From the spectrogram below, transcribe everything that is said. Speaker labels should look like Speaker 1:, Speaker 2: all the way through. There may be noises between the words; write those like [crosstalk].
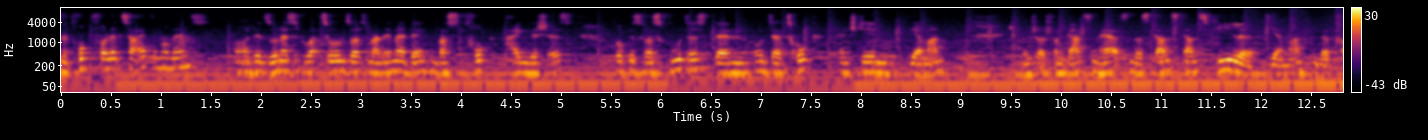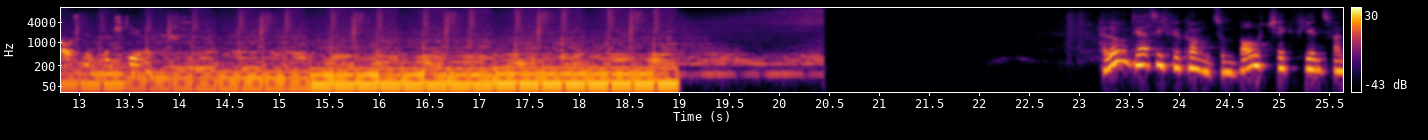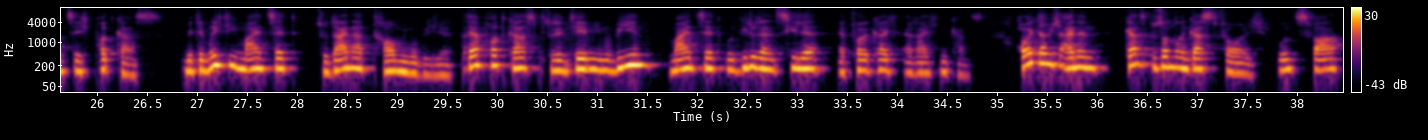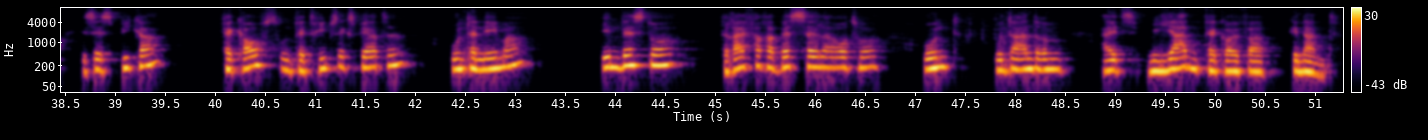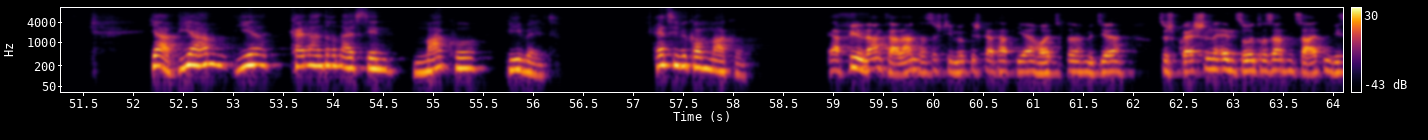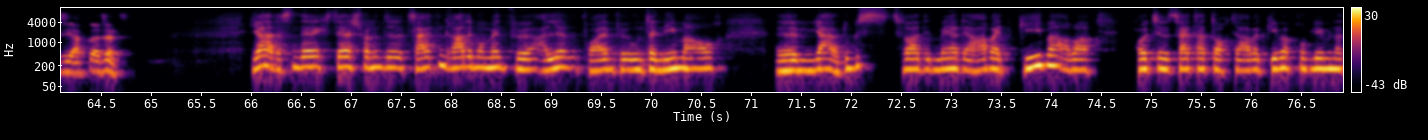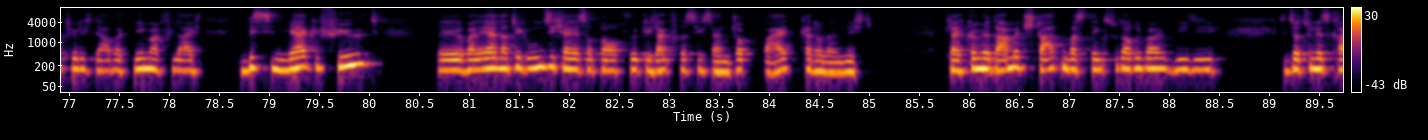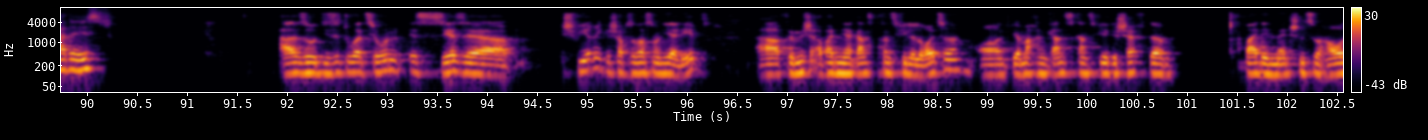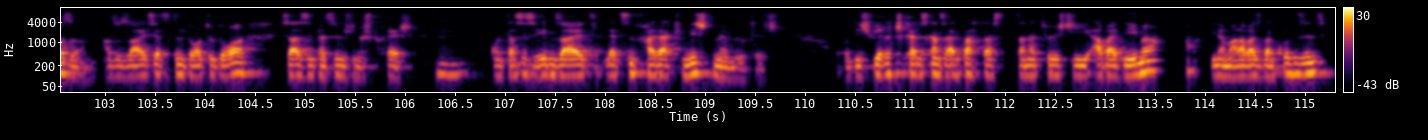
Speaker 1: eine druckvolle Zeit im Moment. Und in so einer Situation sollte man immer denken, was Druck eigentlich ist. Druck ist was Gutes, denn unter Druck entstehen Diamanten. Ich wünsche euch von ganzem Herzen, dass ganz, ganz viele Diamanten da draußen jetzt entstehen.
Speaker 2: Hallo und herzlich willkommen zum Baucheck 24 Podcast mit dem richtigen Mindset zu deiner Traumimmobilie. Der Podcast zu den Themen Immobilien, Mindset und wie du deine Ziele erfolgreich erreichen kannst. Heute habe ich einen ganz besonderen Gast für euch. Und zwar ist er Speaker, Verkaufs- und Vertriebsexperte, Unternehmer, Investor, dreifacher Bestsellerautor und unter anderem als Milliardenverkäufer genannt. Ja, wir haben hier keinen anderen als den Marco Wiebelt. Herzlich willkommen, Marco.
Speaker 1: Ja, vielen Dank, Talan, dass ich die Möglichkeit habe, hier heute mit dir zu sprechen in so interessanten Zeiten, wie sie aktuell sind.
Speaker 2: Ja, das sind echt sehr spannende Zeiten gerade im Moment für alle, vor allem für Unternehmer auch. Ähm, ja, du bist zwar mehr der Arbeitgeber, aber heute Zeit hat doch der Arbeitgeber Probleme natürlich, der Arbeitnehmer vielleicht ein bisschen mehr gefühlt, äh, weil er natürlich unsicher ist, ob er auch wirklich langfristig seinen Job behalten kann oder nicht. Vielleicht können wir damit starten. Was denkst du darüber, wie die Situation jetzt gerade ist?
Speaker 1: Also die Situation ist sehr, sehr schwierig. Ich habe sowas noch nie erlebt. Äh, für mich arbeiten ja ganz, ganz viele Leute und wir machen ganz, ganz viele Geschäfte bei den Menschen zu Hause. Also sei es jetzt im Door-to-Door, sei es im persönlichen Gespräch. Mhm. Und das ist eben seit letzten Freitag nicht mehr möglich. Und die Schwierigkeit ist ganz einfach, dass dann natürlich die Arbeitnehmer, die normalerweise beim Kunden sind,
